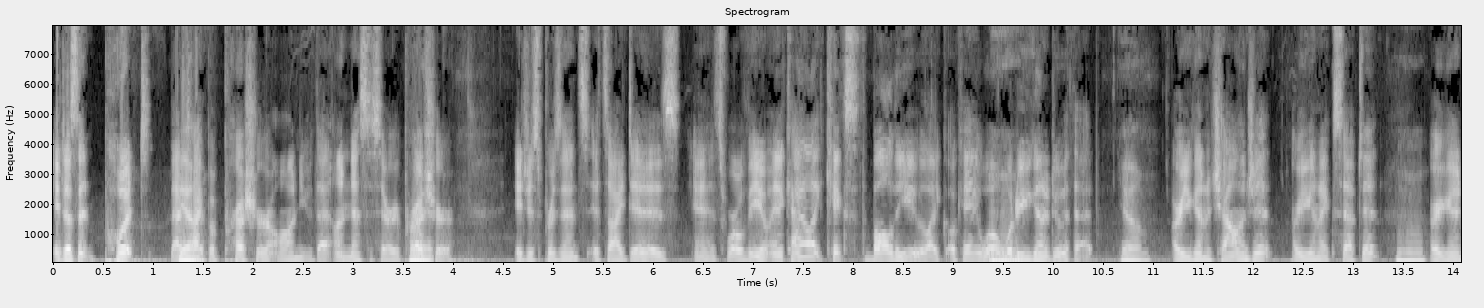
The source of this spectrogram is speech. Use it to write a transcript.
it doesn't put that Yeah. type of pressure on you, that unnecessary pressure. It just presents its ideas and its worldview, and it kind of like kicks the ball to you. Like, okay, well, what Mhm. are you going to do with that? yeah Are you going to challenge it? Are you going to accept it? Mhm. Are you going to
